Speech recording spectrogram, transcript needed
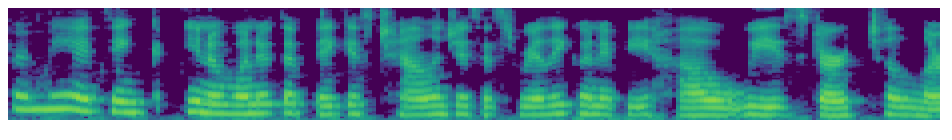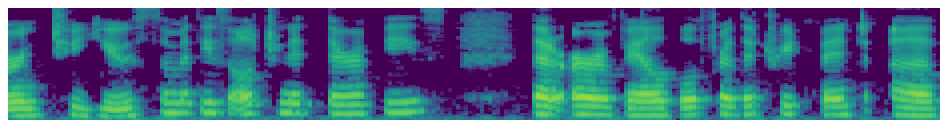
For me, I think, you know, one of the biggest challenges is really going to be how we start to learn to use some of these alternate therapies that are available for the treatment of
